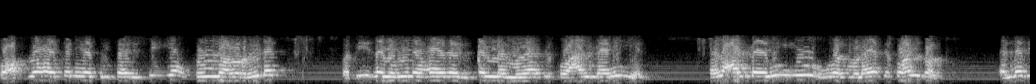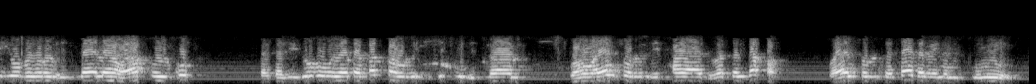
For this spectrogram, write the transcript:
وأصلها كلمة فارسية ثم عرضت وفي زمننا هذا يسمى المنافق علمانيا. العلماني هو المنافق أيضا الذي يظهر الإسلام ويقتل الكفر فتجده يتفكر باسم الإسلام وهو ينشر الإلحاد والزندقة وينشر الفساد بين المسلمين.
